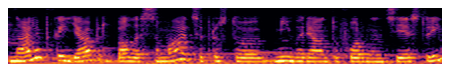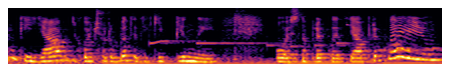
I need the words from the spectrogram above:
наліпки я придбала сама. Це просто мій варіант оформлення цієї сторінки. Я хочу робити такі піни. Ось, наприклад, я приклею.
